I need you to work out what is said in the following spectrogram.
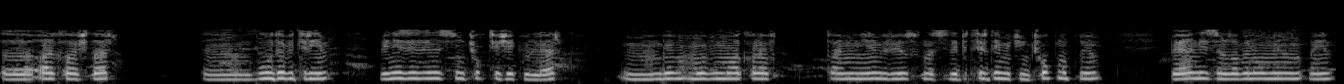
Ee, arkadaşlar e, burada bitireyim. Beni izlediğiniz için çok teşekkürler. Hmm, Mobil Minecraft Time'ın yeni bir videosunu da size bitirdiğim için çok mutluyum. Beğendiyseniz abone olmayı unutmayın.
